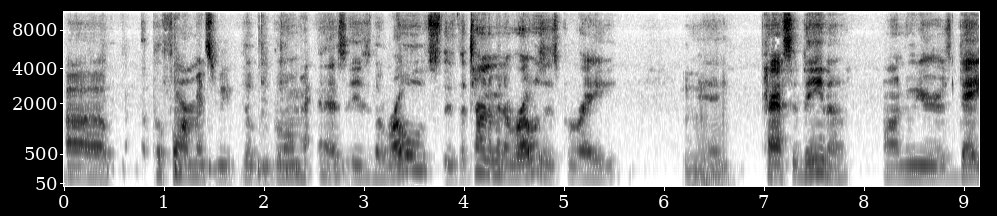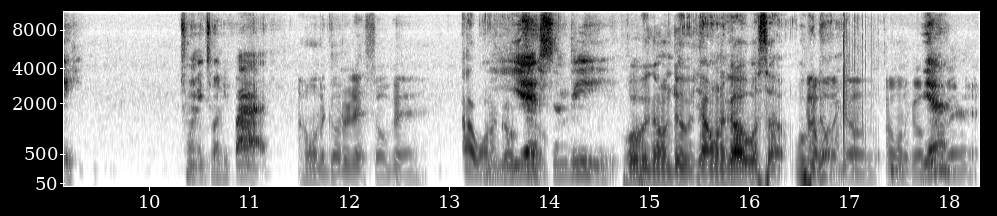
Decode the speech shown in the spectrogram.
uh performance we the, the boom has is the Rose is the Tournament of Roses parade Mhm. in Pasadena on New Year's Day 2025. I want to go to that so bad. I want to go. Yes, too. indeed. What we gonna do? Y'all want to go? What's up? What we I want to go. I want to go Yeah. so bad.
